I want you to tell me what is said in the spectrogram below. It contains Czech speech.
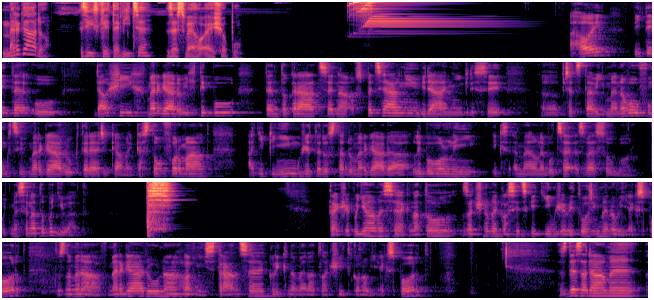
Mergado. Získejte více ze svého e-shopu. Ahoj, vítejte u dalších Mergádových typů. Tentokrát se jedná o speciální vydání, kdy si eh, představíme novou funkci v Mergádu, které říkáme custom formát a díky ní můžete dostat do Mergáda libovolný XML nebo CSV soubor. Pojďme se na to podívat. Takže podíváme se, jak na to. Začneme klasicky tím, že vytvoříme nový export. To znamená v Mergádu na hlavní stránce klikneme na tlačítko Nový export. Zde zadáme eh,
